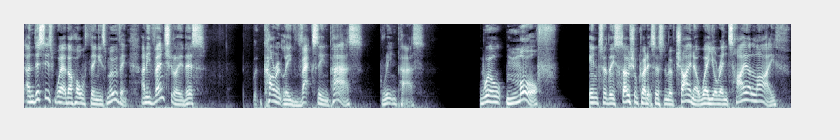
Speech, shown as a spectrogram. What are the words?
And this is where the whole thing is moving. And eventually, this currently vaccine pass, green pass, will morph into the social credit system of China, where your entire life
